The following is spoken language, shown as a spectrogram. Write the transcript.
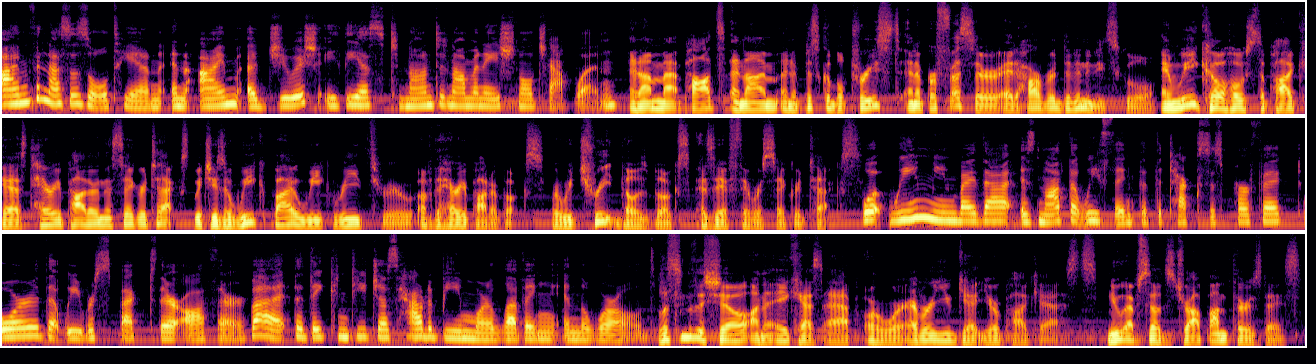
I'm Vanessa Zoltan, and I'm a Jewish atheist non denominational chaplain. And I'm Matt Potts, and I'm an Episcopal priest and a professor at Harvard Divinity School. And we co host the podcast Harry Potter and the Sacred Text, which is a week by week read through of the Harry Potter books, where we treat those books as if they were sacred texts. What we mean by that is not that we think that the text is perfect or that we respect their author, but that they can teach us how to be more loving in the world. Listen to the show on the ACAST app or wherever you get your podcasts. New episodes drop on Thursdays.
